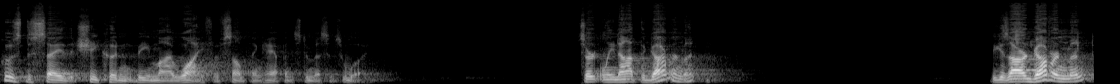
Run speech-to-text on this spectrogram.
Who's to say that she couldn't be my wife if something happens to Mrs. Wood? Certainly not the government. Because our government,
